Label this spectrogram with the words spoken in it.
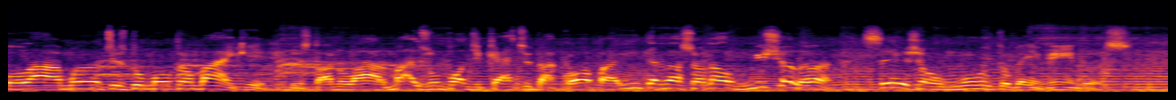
Olá, amantes do mountain bike. Está no ar mais um podcast da Copa Internacional Michelin. Sejam muito bem-vindos. Entrada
